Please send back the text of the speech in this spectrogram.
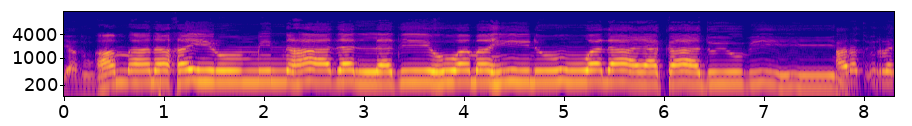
dhaaddata afalaa tubsiruun sa ormanan beeytanii hin gartanii mootummaan tun hundi akka tiyya taate jea duuba am ana khayrun min haadha alladii huwa mahiinun walaa yakaadu yubiin anatu irra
